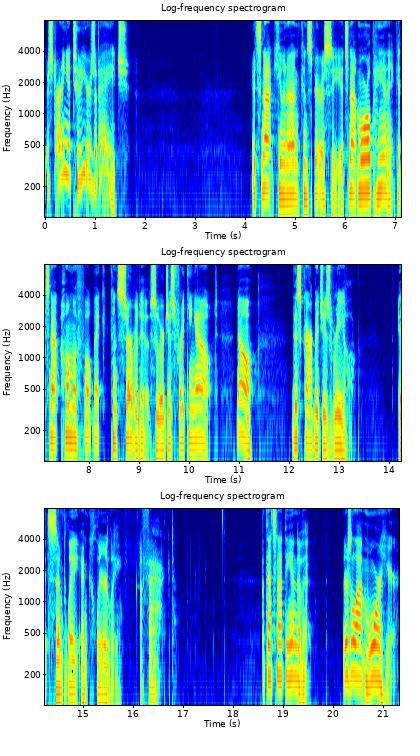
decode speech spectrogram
They're starting at two years of age. It's not QAnon conspiracy. It's not moral panic. It's not homophobic conservatives who are just freaking out. No, this garbage is real. It's simply and clearly a fact. But that's not the end of it. There's a lot more here.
